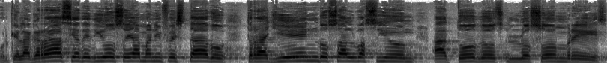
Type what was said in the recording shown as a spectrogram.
Porque la gracia de Dios se ha manifestado trayendo salvación a todos los hombres.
